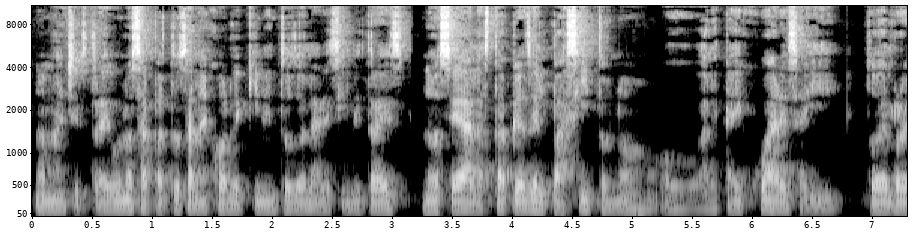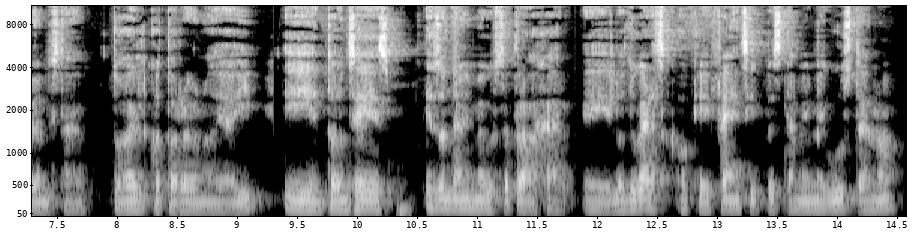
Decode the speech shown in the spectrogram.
no manches, traigo unos zapatos a mejor de 500 dólares y me traes, no sé, a las tapias del pasito, ¿no? O a la calle Juárez ahí, todo el rollo donde está todo el cotorreo ¿no? de ahí. Y entonces es donde a mí me gusta trabajar. Eh, los lugares, ok, fancy, pues también me gusta, ¿no?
